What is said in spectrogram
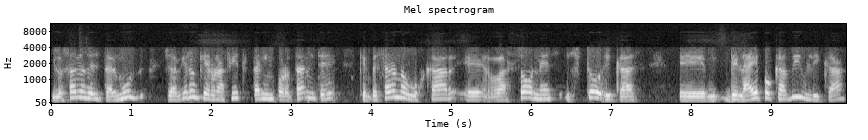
Y los sabios del Talmud ya vieron que era una fiesta tan importante que empezaron a buscar eh, razones históricas eh, de la época bíblica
